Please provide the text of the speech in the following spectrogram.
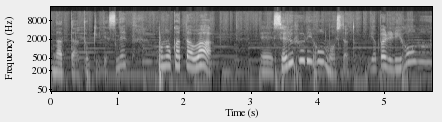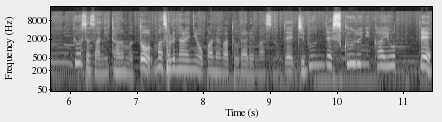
ー、なった時ですね。この方は、えー、セルフリフォームをしたと。やっぱりリフォーム業者さんに頼むと、まあ、それなりにお金が取られますので自分でスクールに通って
